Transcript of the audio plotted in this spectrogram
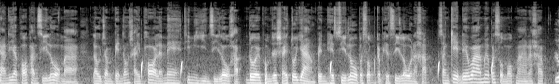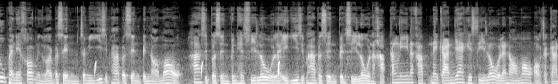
การที่จะเพาะพันธุ์ซีโร่ออกมา เราจำเป็นต้องใช้พ่อและแม่ที่มียีนซีโร่ครับ โดยผมจะใช้ตัวอย่างเป็นเฮดซีโร่ผสมกับเฮดซีโร่นะครับ สังเกตได้ว่าเมื่อผสมออกมานะครับ ลูกภายในคอก 100%จะมี 25%เป็น normal 50%เป็น H zero และอีก 25%เป็น zero นะครับ ทั้งนี้นะครับในการแยก H zero และ normal ออกจากกัน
